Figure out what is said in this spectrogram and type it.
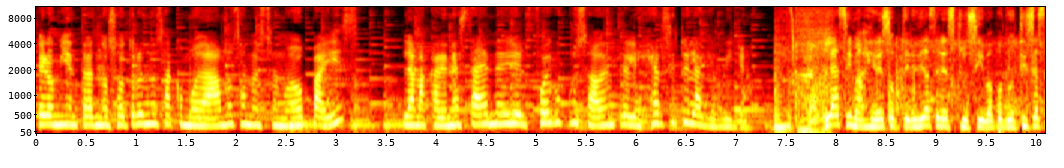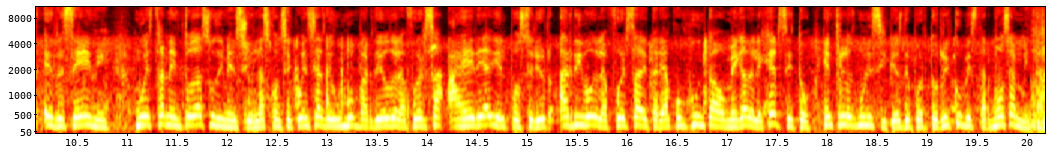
Pero mientras nosotros nos acomodábamos a nuestro nuevo país, la Macarena está en medio del fuego cruzado entre el ejército y la guerrilla. Las imágenes obtenidas en exclusiva por Noticias RCN muestran en toda su dimensión las consecuencias de un bombardeo de la Fuerza Aérea y el posterior arribo de la Fuerza de Tarea Conjunta Omega del Ejército entre los municipios de Puerto Rico y Vista Hermosa en mitad.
